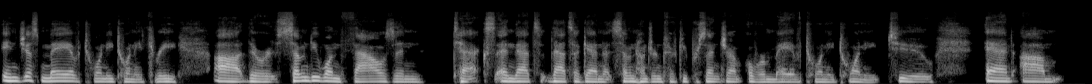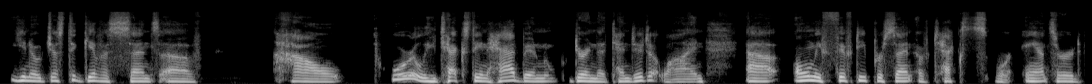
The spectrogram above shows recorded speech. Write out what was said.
in just may of 2023 uh, there were 71000 texts. And that's that's again a 750% jump over may of 2022 and um you know just to give a sense of how poorly texting had been during the 10 digit line, uh, only 50% of texts were answered.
